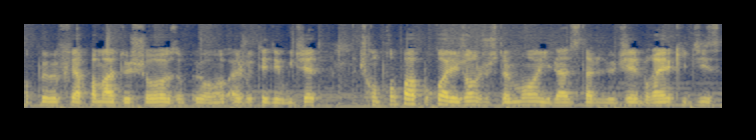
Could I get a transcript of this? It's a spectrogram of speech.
on peut faire pas mal de choses. On peut ajouter des widgets. Je comprends pas pourquoi les gens, justement, ils installent le jailbreak. Ils disent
